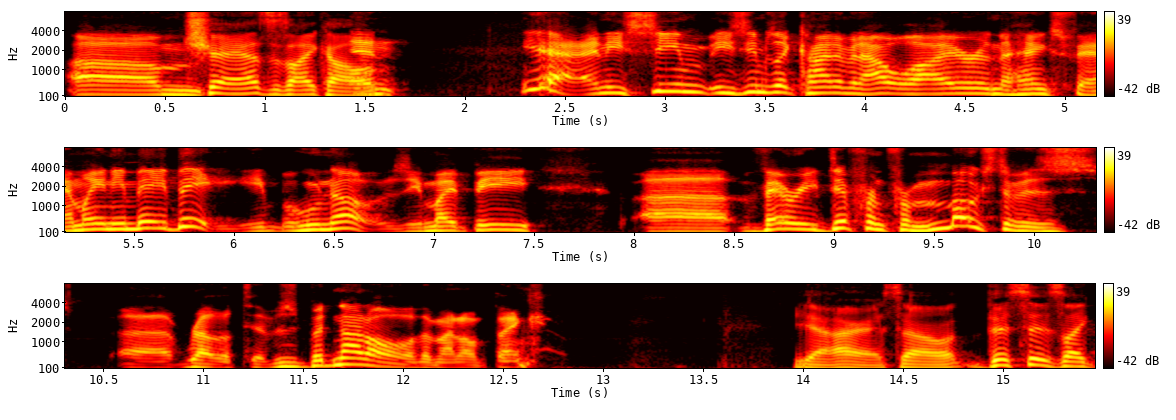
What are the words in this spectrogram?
Um, Chaz, as I call him. yeah, and he seem he seems like kind of an outlier in the Hanks family, and he may be. He, who knows? He might be uh, very different from most of his uh, relatives, but not all of them. I don't think. Yeah, all right. So this is like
